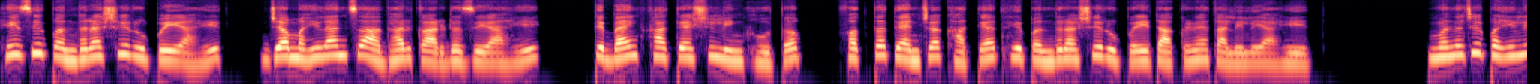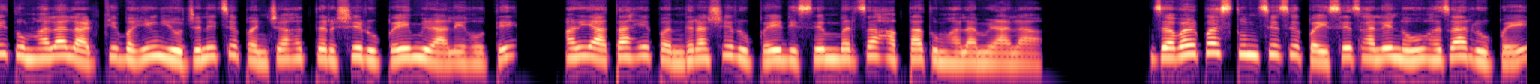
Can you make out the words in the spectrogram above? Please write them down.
हे जे पंधराशे रुपये आहेत ज्या महिलांचं आधार कार्ड जे आहे ते बँक खात्याशी लिंक होतं फक्त त्यांच्या खात्यात हे पंधराशे रुपये टाकण्यात आलेले आहेत. म्हणजे पहिले तुम्हाला लाडकी बहीण योजनेचे पंचाहत्तरशे रुपये मिळाले होते आणि आता हे पंधराशे रुपये डिसेंबरचा हप्ता तुम्हाला मिळाला. जवळपास तुमचे जे पैसे झाले नऊ हजार रुपये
